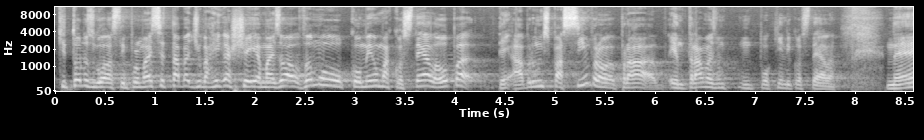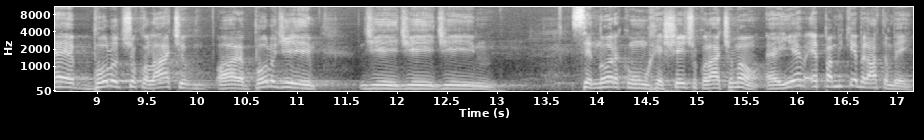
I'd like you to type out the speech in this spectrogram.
que todos gostem. Por mais que você estava de barriga cheia, mas ó, vamos comer uma costela, opa, tem, abre um espacinho para entrar mais um, um, pouquinho de costela. Né? Bolo de chocolate, olha, bolo de, de, de, de cenoura com recheio de chocolate, irmão, aí é, é para me quebrar também.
